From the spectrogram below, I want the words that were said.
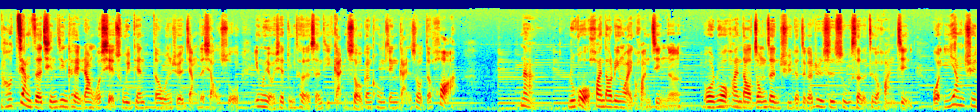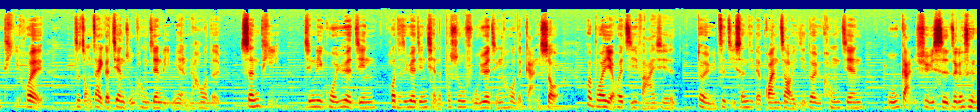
然后这样子的情境可以让我写出一篇得文学奖的小说，因为有一些独特的身体感受跟空间感受的话，那如果我换到另外一个环境呢？我如果换到中正区的这个日式宿舍的这个环境，我一样去体会这种在一个建筑空间里面，然后我的身体。经历过月经或者是月经前的不舒服，月经后的感受，会不会也会激发一些对于自己身体的关照，以及对于空间无感叙事？这个是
